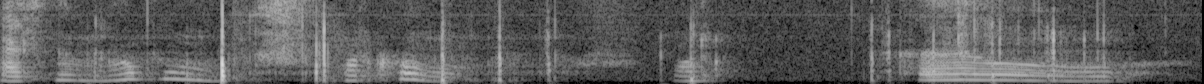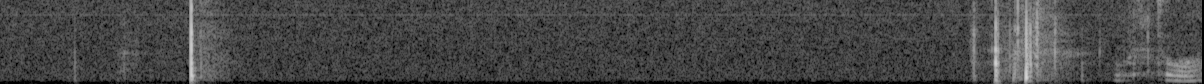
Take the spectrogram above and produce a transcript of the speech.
Ersin abi ne yapıyorsun? Marko. Marko. Uçtu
